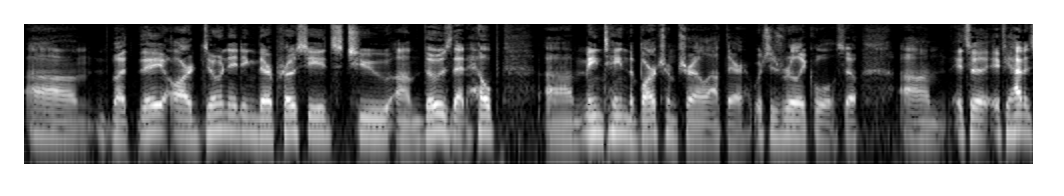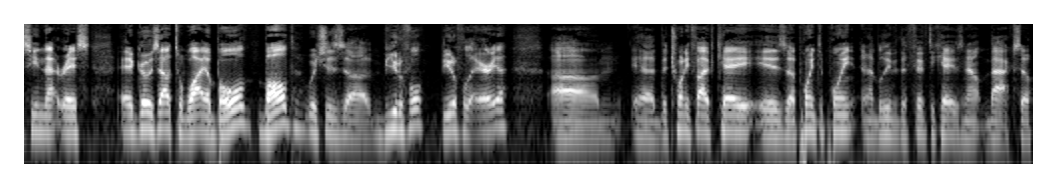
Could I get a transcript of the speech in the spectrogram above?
um, but they are donating their proceeds to um, those that help uh, maintain the Bartram Trail out there, which is really cool. So um, it's a if you haven't seen that race, it goes out to Bald, Bald which is a beautiful, beautiful area. Um, the 25k is a point to point, and I believe the 50k is an out and back. So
